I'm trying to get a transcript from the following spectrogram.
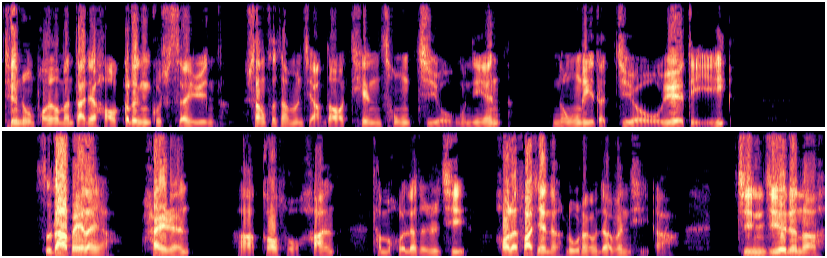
听众朋友们，大家好，格林故事在运。上次咱们讲到天聪九年农历的九月底，四大贝勒呀派人啊告诉韩他们回来的日期。后来发现呢路上有点问题啊，紧接着呢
